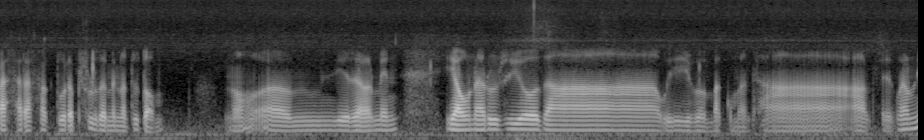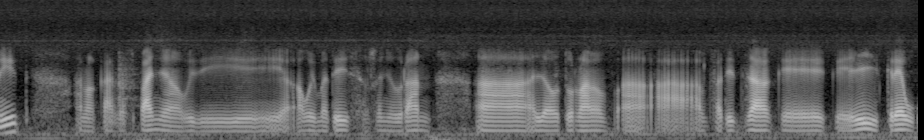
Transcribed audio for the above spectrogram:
passarà factura absolutament a tothom, no? Um, I realment hi ha una erosió de... Vull dir, va començar al Regne Unit, en el cas d'Espanya, vull dir, avui mateix el senyor Duran eh, allò tornava a, a enfatitzar que, que ell creu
